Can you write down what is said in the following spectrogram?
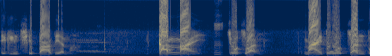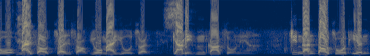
已经七八点嘛，敢买就赚，买多赚多，买少赚少，有买有赚。今日唔敢走呢，竟然到昨天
